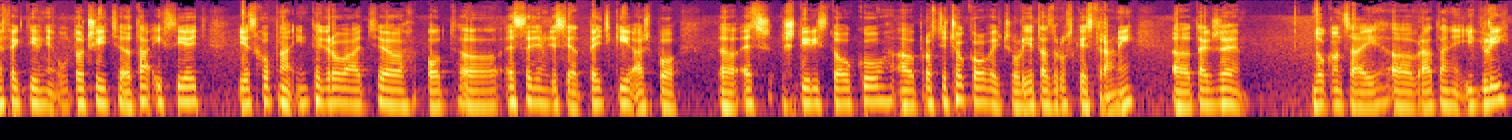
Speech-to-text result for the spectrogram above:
efektívne útočiť. Tá ich sieť je schopná integrovať od S-75 až po S-400, proste čokoľvek, čo lieta z ruskej strany. Takže dokonca aj vrátane igly.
